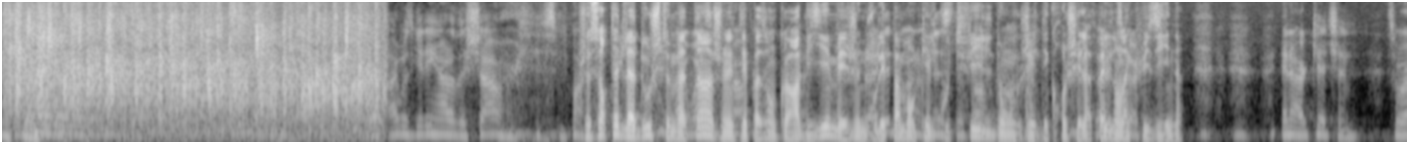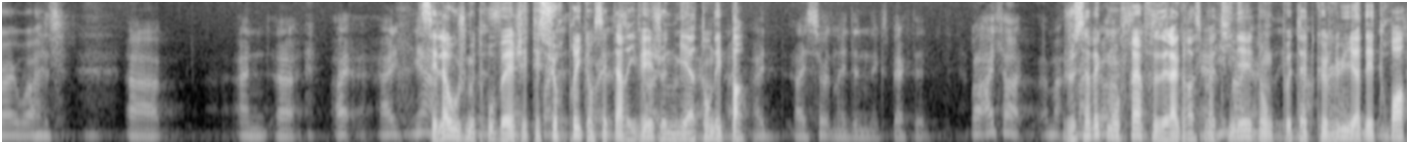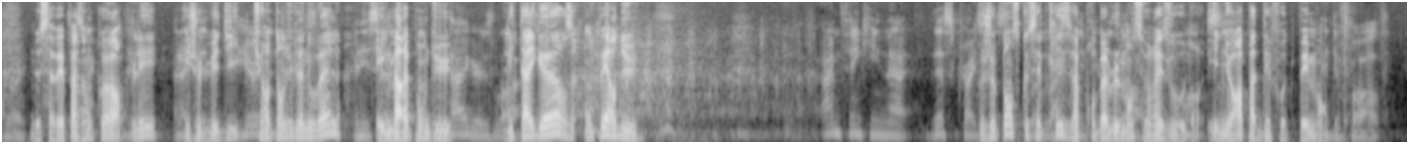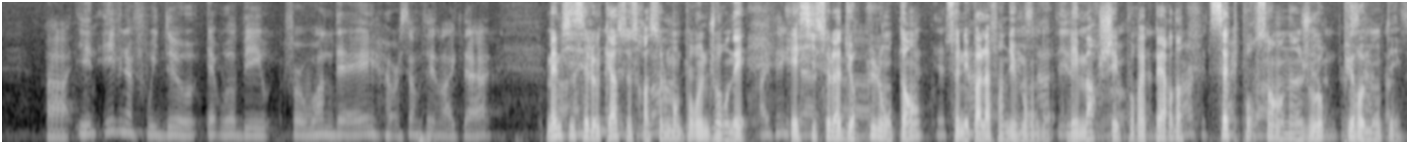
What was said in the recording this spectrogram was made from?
Je sortais de la douche ce matin, je n'étais pas encore habillé, mais je ne voulais pas manquer le coup de fil, donc j'ai décroché l'appel dans la cuisine. C'est là où je me trouvais. J'étais surpris quand c'est arrivé, je ne m'y attendais pas. Je savais que mon frère faisait la grasse matinée, donc peut-être que lui, à Détroit, ne savait pas encore appeler, et je lui ai dit Tu as entendu la nouvelle? Et il m'a répondu Les Tigers ont perdu. Je pense que cette crise va probablement se résoudre. Il n'y aura pas de défaut de paiement. Même si c'est le cas, ce sera seulement pour une journée. Et si cela dure plus longtemps, ce n'est pas la fin du monde. Les marchés pourraient perdre 7% en un jour, puis remonter.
